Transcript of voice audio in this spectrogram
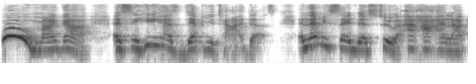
Woo, my God. And see, he has deputized us. And let me say this too. I, I, and I,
